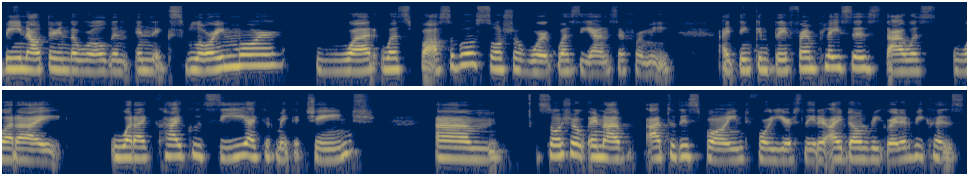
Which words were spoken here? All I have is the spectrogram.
being out there in the world and, and exploring more what was possible, social work was the answer for me. I think in different places that was what I what I, I could see, I could make a change. Um, social, and I've at to this point, four years later, I don't regret it because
